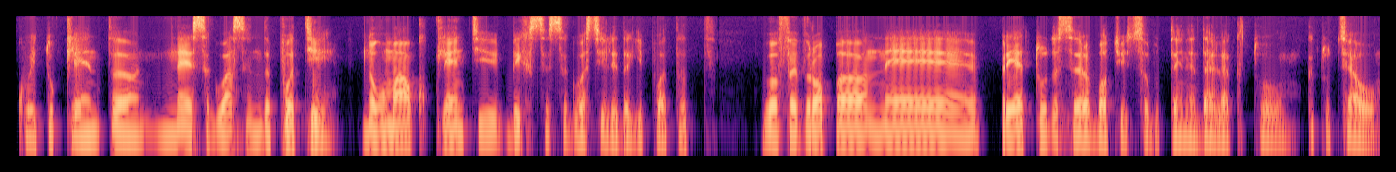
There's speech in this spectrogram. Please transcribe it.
които клиента не е съгласен да плати. Много малко клиенти биха се съгласили да ги платят. В Европа не е прието да се работи събота и неделя като, като цяло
